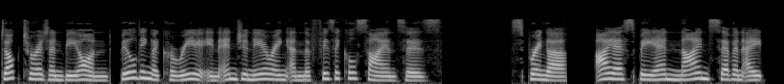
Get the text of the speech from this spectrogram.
Doctorate and Beyond, Building a Career in Engineering and the Physical Sciences. Springer. ISBN 978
